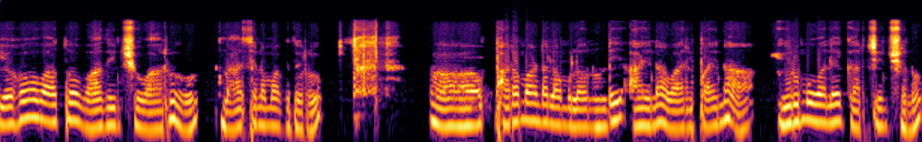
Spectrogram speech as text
యహోవాతో వాదించువారు నాశనమగుదురు. ఆ, పరమండలములో నుండి ఆయన వారిపైన ఇరుము వలె గర్జించును.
